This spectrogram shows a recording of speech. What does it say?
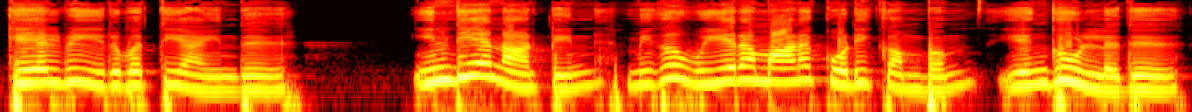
கேள்வி இருபத்தி ஐந்து. இந்திய நாட்டின் மிக உயரமான கொடி கம்பம் எங்கு உள்ளது?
